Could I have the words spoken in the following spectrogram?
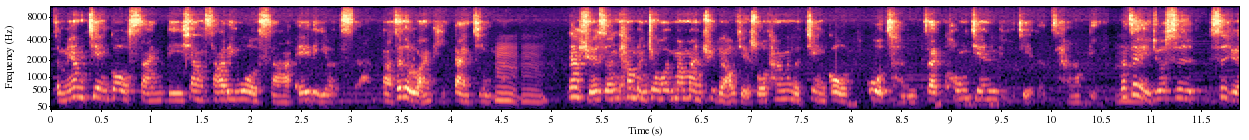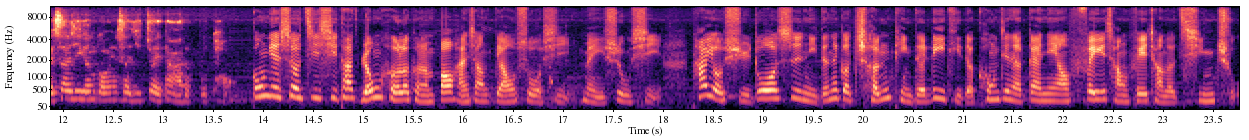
怎么样建构 3D，像 SolidWorks 啊、Alias 啊，把这个软体带进来。嗯嗯。那学生他们就会慢慢去了解，说他那个建构过程在空间理解的差别。那这也就是视觉设计跟工业设计最大的不同。工业设计系它融合了可能包含像雕塑系、美术系，它有许多是你的那个成品的立体的空间的概念要非常非常的清楚。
